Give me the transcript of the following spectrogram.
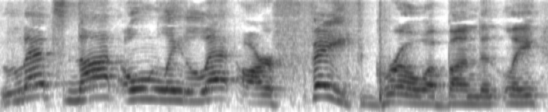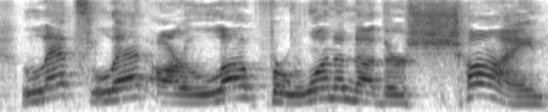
Let's not only let our faith grow abundantly, let's let our love for one another shine.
